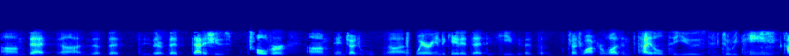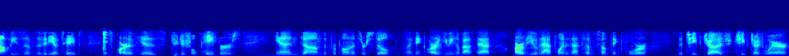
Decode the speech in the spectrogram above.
um, that uh, the, the, that that issue's over. Um, and Judge uh, Ware indicated that Judge Walker was entitled to use to retain copies of the videotapes as part of his judicial papers, and um, the proponents are still, I think, arguing about that. Our view of that point is that's something for the chief judge, Chief Judge Ware,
